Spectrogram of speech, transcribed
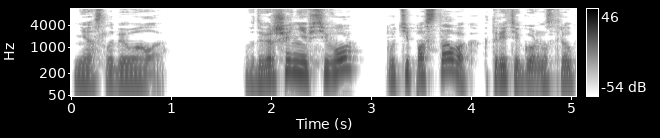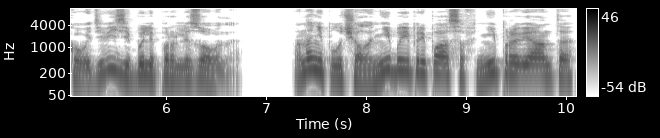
не ослабевало. В довершение всего, пути поставок к 3-й горно-стрелковой дивизии были парализованы. Она не получала ни боеприпасов, ни провианта,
